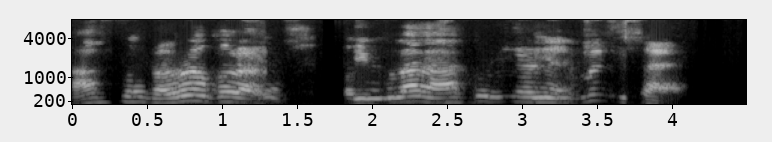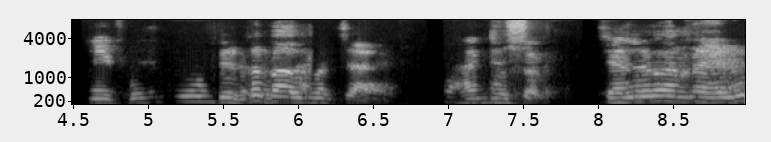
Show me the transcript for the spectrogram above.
ఆత్మ గౌరవ పోరాటం. ఈ కులాల ఆత్మ ఎట్లా తీస్తారు ఈ కుటుంబం ఎట్లా బాగుపరచాలి? అందిస్తాడు చంద్రబాబు నాయుడు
